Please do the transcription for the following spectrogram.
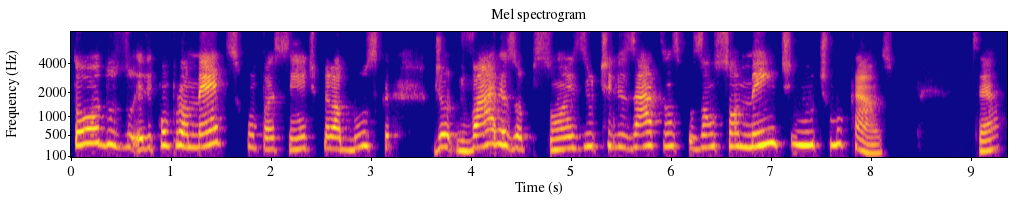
todos, ele compromete-se com o paciente pela busca de várias opções e utilizar a transfusão somente em último caso, certo?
